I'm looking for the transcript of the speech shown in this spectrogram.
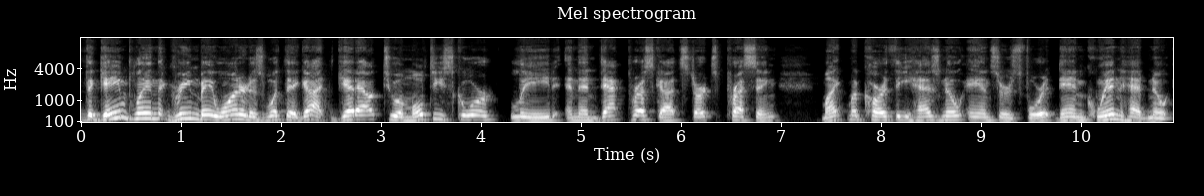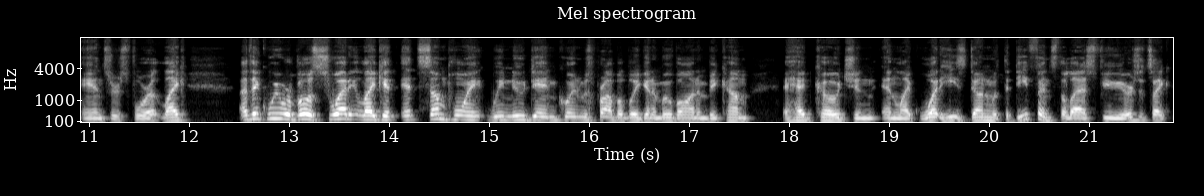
the game plan that Green Bay wanted is what they got. Get out to a multi-score lead, and then Dak Prescott starts pressing Mike McCarthy has no answers for it. Dan Quinn had no answers for it. Like, I think we were both sweating. Like, at, at some point, we knew Dan Quinn was probably going to move on and become a head coach. And, and like what he's done with the defense the last few years, it's like,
